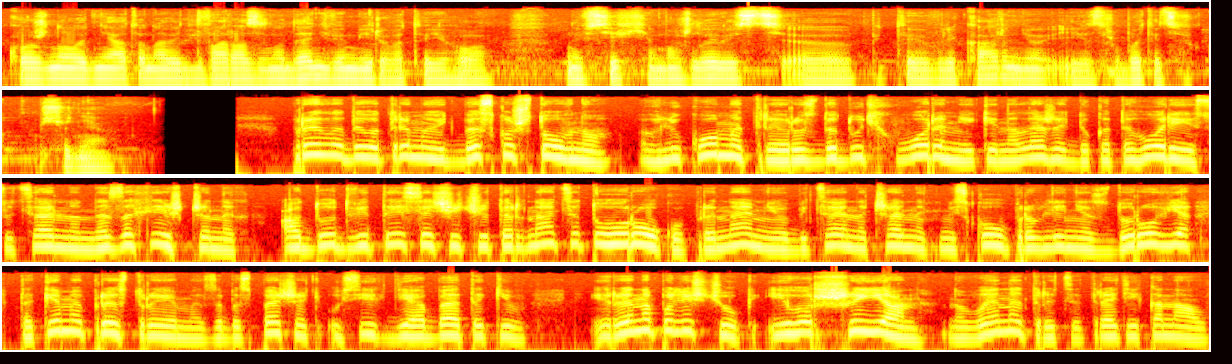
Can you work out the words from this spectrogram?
кожного дня, то навіть два рази на день вимірювати його. Не всіх є можливість піти в лікарню і зробити це щодня. Прилади отримають безкоштовно. Глюкометри роздадуть хворим, які належать до категорії соціально незахищених. А до 2014 року, принаймні, обіцяє начальник міського управління здоров'я, такими пристроями забезпечать усіх діабетиків. Ірина Поліщук, Ігор Шиян. Новини 33 канал.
